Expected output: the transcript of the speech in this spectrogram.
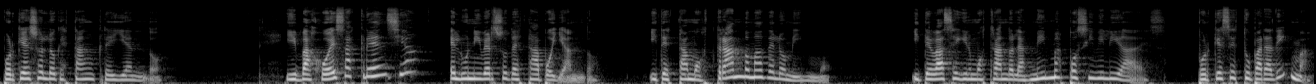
porque eso es lo que están creyendo. Y bajo esas creencias, el universo te está apoyando y te está mostrando más de lo mismo. Y te va a seguir mostrando las mismas posibilidades, porque ese es tu paradigma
